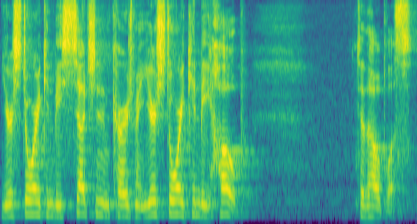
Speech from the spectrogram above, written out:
Your story can be such an encouragement. Your story can be hope to the hopeless.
